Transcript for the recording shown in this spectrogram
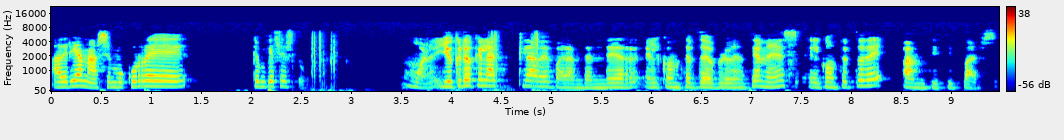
Adriana, se me ocurre que empieces tú. Bueno, yo creo que la clave para entender el concepto de prevención es el concepto de anticiparse.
